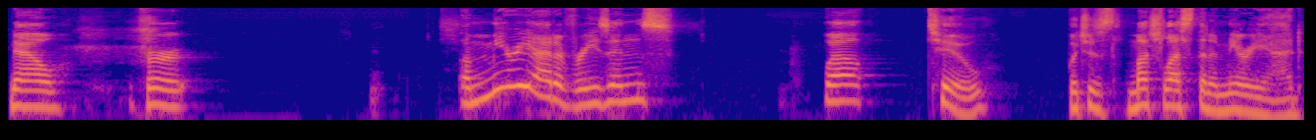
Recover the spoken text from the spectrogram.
now, for a myriad of reasons, well, two, which is much less than a myriad.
